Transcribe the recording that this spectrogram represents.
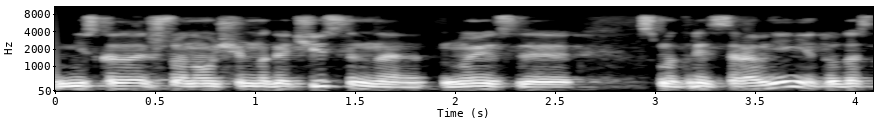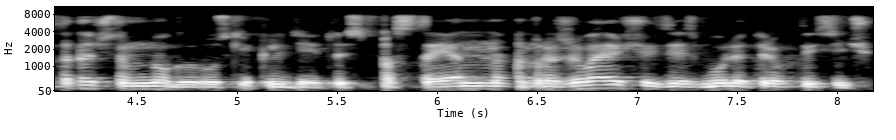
А, не сказать, что она очень многочисленная, но если смотреть сравнение, то достаточно много русских людей. То есть постоянно проживающих здесь более трех тысяч.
